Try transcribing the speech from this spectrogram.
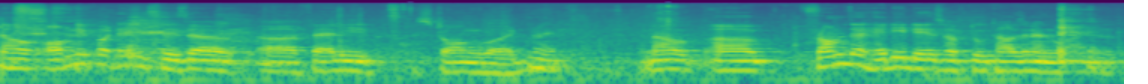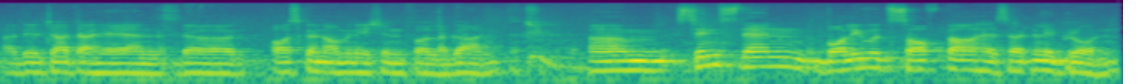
now omnipotence is a, a fairly strong word. Right. Now, uh, from the heady days of 2001, uh, Dil Chahta Hai and the Oscar nomination for Lagan, um, since then Bollywood's soft power has certainly grown.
